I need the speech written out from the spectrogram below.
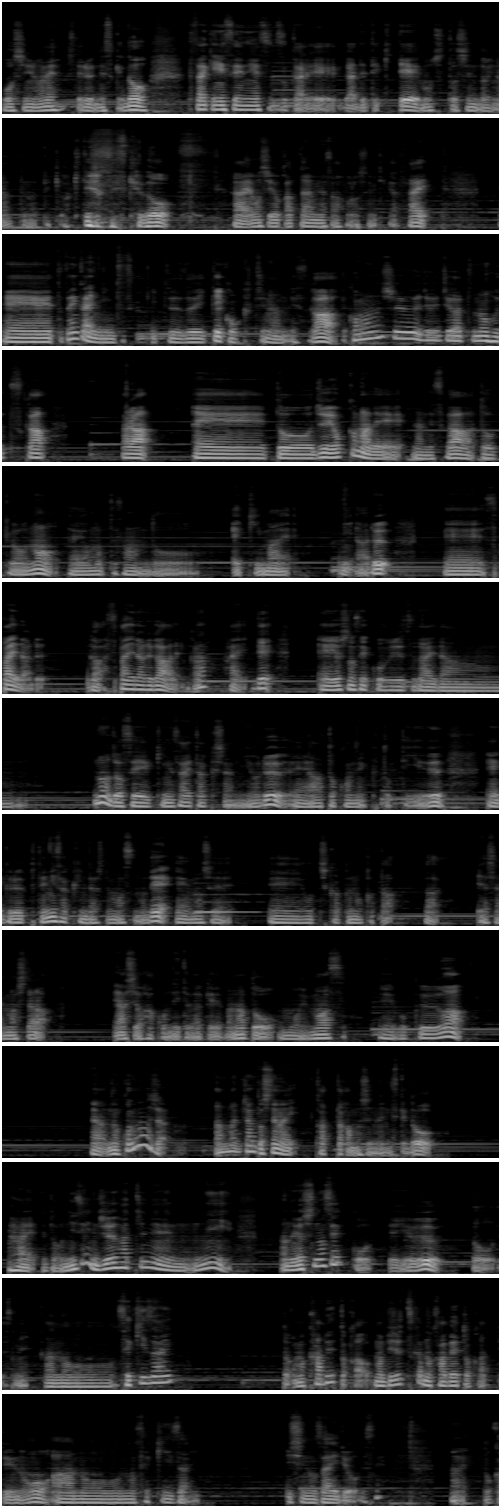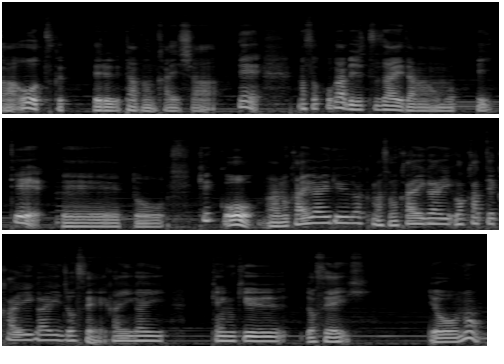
更新をね、してるんですけど、最近 SNS 疲れが出てきて、もうちょっとしんどいなってなってはきてるんですけど、はい、もしよかったら皆さんフォローしてみてください。えー、と、前回に続き続いて告知なんですが、今週11月の2日から、えー、と、14日までなんですが、東京の、えー表参道駅前にある、えースパイラルが、スパイラルガーデンかな？はい。で、えー吉野石膏美術財団の助成金採択者による、えーアートコネクトっていう、えーグループ展に作品出してますので、えーもし、えーお近くの方がいらっしゃいましたら、足を運んでいただければなと思います。えー僕は、いや、あのこの話はあんまりちゃんとしてないかったかもしれないんですけど、はい、えっと、2018年に、あの、吉野石膏っていう、そうですね、あの石材？とか、まあ、壁とか、まあ、美術館の壁とかっていうのを、あのの石材、石の材料ですね、はい、とかを作ってる多分会社で、まあ、そこが美術財団を持っていて、えっ、と、結構、あの、海外留学、まあ、その海外、若手海外女性、海外研究女性用の、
